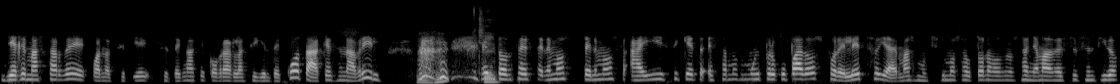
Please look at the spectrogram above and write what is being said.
llegue más tarde cuando se, se tenga que cobrar la siguiente cuota, que es en abril. Entonces tenemos tenemos ahí sí que estamos muy preocupados por el hecho y además muchísimos autónomos nos han llamado en este sentido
